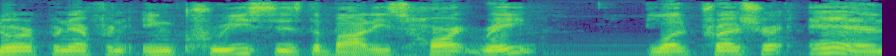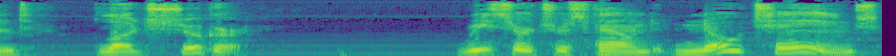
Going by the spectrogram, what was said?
Norepinephrine increases the body's heart rate, blood pressure, and blood sugar. Researchers found no change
